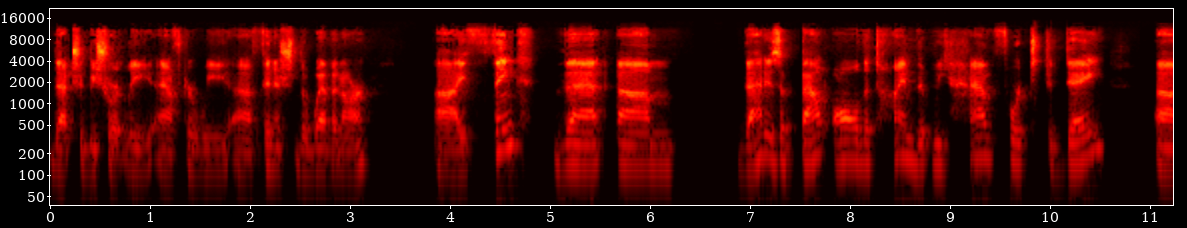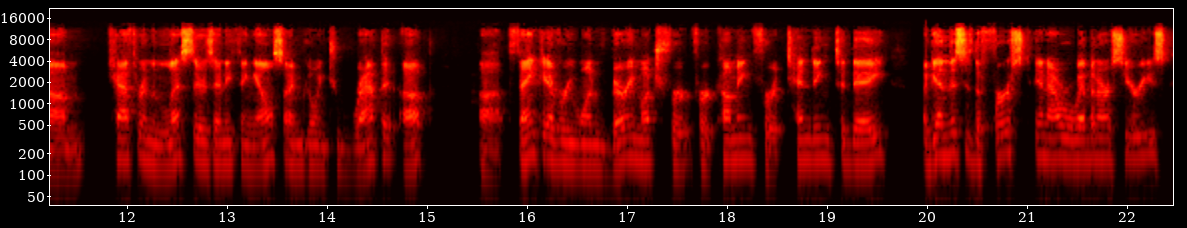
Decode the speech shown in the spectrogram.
that should be shortly after we uh, finish the webinar. I think that um, that is about all the time that we have for today. Um, Catherine, unless there's anything else, I'm going to wrap it up. Uh, thank everyone very much for, for coming, for attending today. Again, this is the first in our webinar series.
